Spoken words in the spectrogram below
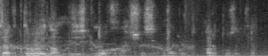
Так, трое нам здесь плохо. Сейчас могут арту закинуть.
